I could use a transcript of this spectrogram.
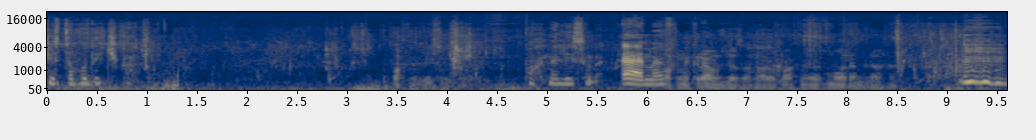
Чиста водичка. Пахне лісом. Пахне лісом. Е, ми Пахне кремом для загару, пахне морем, бляха.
